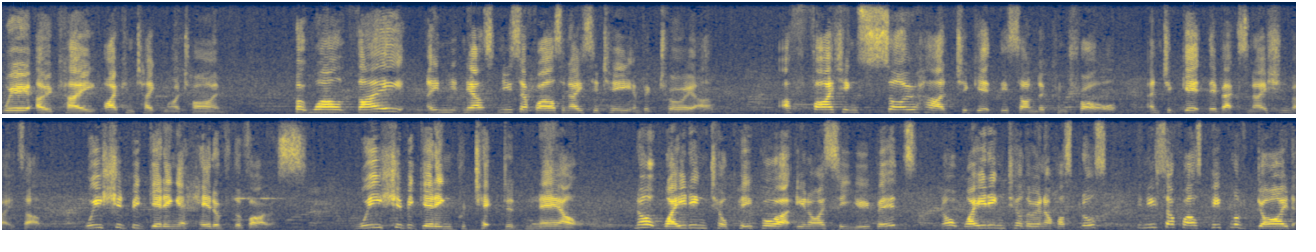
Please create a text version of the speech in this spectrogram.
We're okay. I can take my time. But while they in now New South Wales and ACT and Victoria are fighting so hard to get this under control and to get their vaccination rates up, we should be getting ahead of the virus. We should be getting protected now, not waiting till people are in ICU beds, not waiting till they're in our hospitals. In New South Wales, people have died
